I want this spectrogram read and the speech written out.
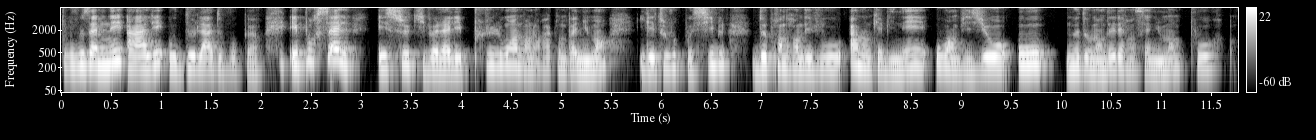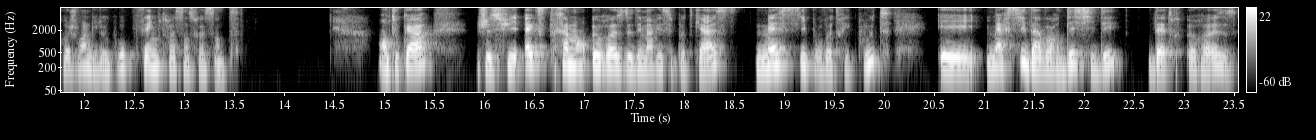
pour vous amener à aller au-delà de vos peurs. Et pour celles et ceux qui veulent aller plus loin dans leur accompagnement, il est toujours possible de prendre rendez-vous à mon cabinet ou en visio ou me demander des renseignements pour rejoindre le groupe Fame 360. En tout cas, je suis extrêmement heureuse de démarrer ce podcast. Merci pour votre écoute et merci d'avoir décidé d'être heureuse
